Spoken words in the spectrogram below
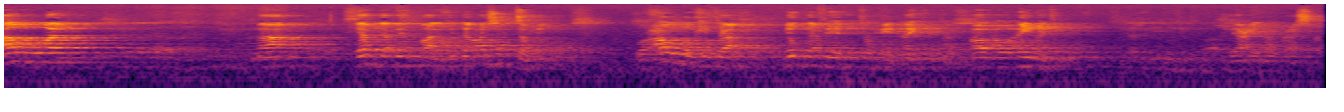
أول ما يبدأ به الطالب في الدراسة التوحيد وأول كتاب يبدأ به التوحيد أي كتاب أو, أو أي متن يعرف أربع أسباب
